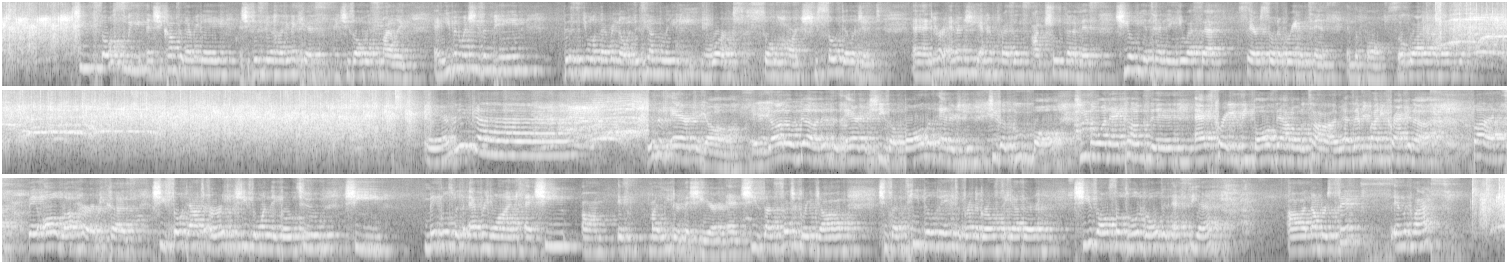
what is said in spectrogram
She's so sweet and she comes in every day and she gives me a hug and a kiss and she's always smiling. And even when she's in pain, this you will never know it. This young lady works so hard. She's so diligent. And her energy and her presence, I'm truly gonna miss. She'll be attending USF Sarasota Bradenton in the fall. So Guada, I love you. Erica. This is Erica, y'all. If y'all don't know, this is Erica. She's a ball of energy. She's goofball. She's the one that comes in, acts crazy, falls down all the time, has everybody cracking up. But they all love her because she's so down to earth. She's the one they go to. She mingles with everyone and she um, is my leader this year and she's done such a great job. She's done team building to bring the girls together. She's also dual enrolled in SCF, uh, number six in the class.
